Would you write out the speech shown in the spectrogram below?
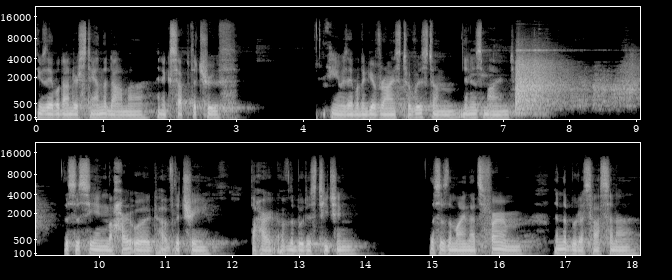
he was able to understand the Dhamma and accept the truth. He was able to give rise to wisdom in his mind. This is seeing the heartwood of the tree, the heart of the Buddha's teaching. This is the mind that's firm in the Buddha Sasana,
